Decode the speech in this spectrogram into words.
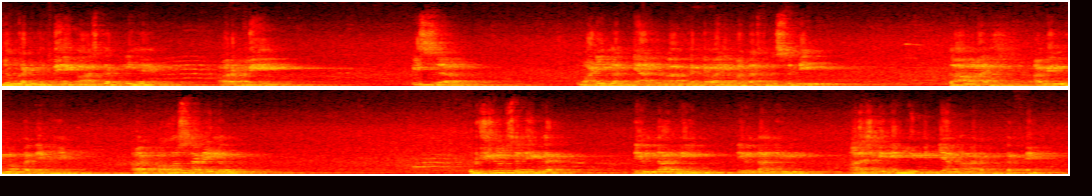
जो कंठ में निवास करती है और हमें इस वाणी का ज्ञान प्रदान करने वाली माता सरस्वती का आज आविर्भाव का दिन है। और बहुत सारे लोग ऋषियों से लेकर देवता भी देवता भी आज के दिन ही विद्या का आरंभ करते हैं।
